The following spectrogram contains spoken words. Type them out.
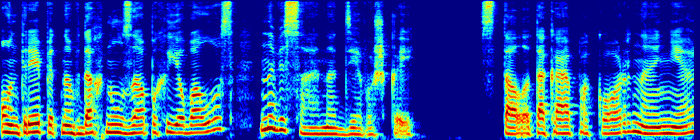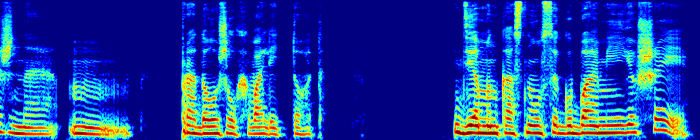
Он трепетно вдохнул запах ее волос, нависая над девушкой. Стала такая покорная, нежная. М -м, продолжил хвалить тот. Демон коснулся губами ее шеи,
